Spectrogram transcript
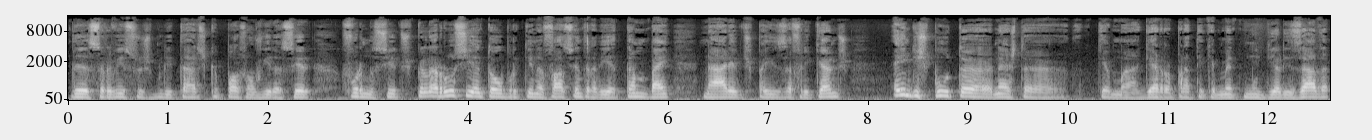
de serviços militares que possam vir a ser fornecidos pela Rússia. Então, o Burkina Faso entraria também na área dos países africanos em disputa nesta que é uma guerra praticamente mundializada,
